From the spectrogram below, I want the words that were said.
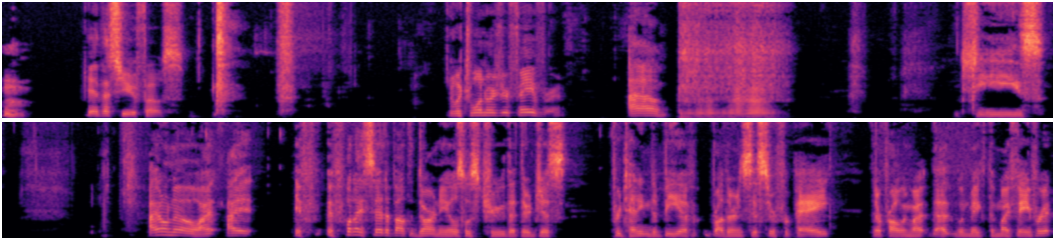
Hmm. Yeah, that's UFOs. Which one was your favorite? Um. Jeez. I don't know. I, I, if if what I said about the Darnells was true, that they're just pretending to be a brother and sister for pay, they're probably my that would make them my favorite.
